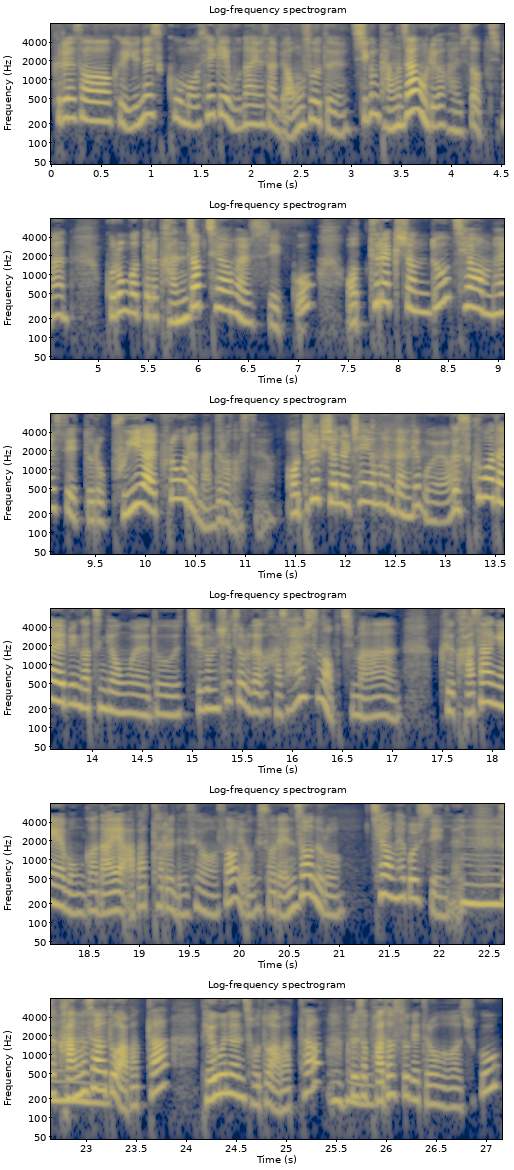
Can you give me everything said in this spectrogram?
그래서 그 유네스코 뭐 세계 문화유산 명소들 지금 당장 우리가 갈 수 없지만 그런 것들을 간접 체험할 수 있고 attraction도 체험할 수 있도록 VR 프로그램 만들어 놨어요. attraction을 체험한다는 게 뭐예요? 그러니까 스쿠버 다이빙 같은 경우에도 지금 실제로 내가 가서 할 수는 없지만 그 가상에 뭔가 나의 아바타를 내세워서 여기서 랜선으로 체험해 볼 수 있는 그래서 음. 강사도 아바타, 배우는 저도 아바타. 그래서 음흠. 바닷속에 들어가 가지고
